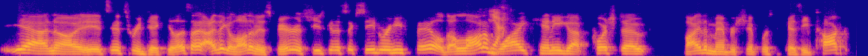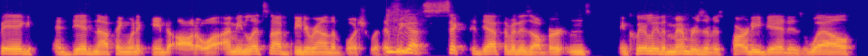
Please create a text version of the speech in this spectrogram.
Yeah, no, it's it's ridiculous. I, I think a lot of his fear is she's going to succeed where he failed. A lot of yeah. why Kenney got pushed out by the membership was because he talked big and did nothing when it came to Ottawa. I mean, let's not beat around the bush with it. Mm-hmm. We got sick to death of it as Albertans, and clearly the members of his party did as well.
